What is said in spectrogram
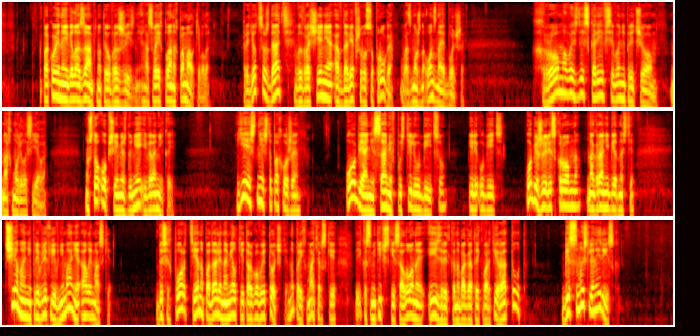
Покойная вела замкнутый образ жизни, о своих планах помалкивала. Придется ждать возвращения овдовевшего супруга. Возможно, он знает больше. Хромова здесь, скорее всего, ни при чем, — нахмурилась Ева. Ну что общее между ней и Вероникой? Есть нечто похожее. Обе они сами впустили убийцу или убийц. Обе жили скромно, на грани бедности. Чем они привлекли внимание Алой Маски? До сих пор те нападали на мелкие торговые точки, на парикмахерские и косметические салоны, и изредка на богатые квартиры, а тут бессмысленный риск.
